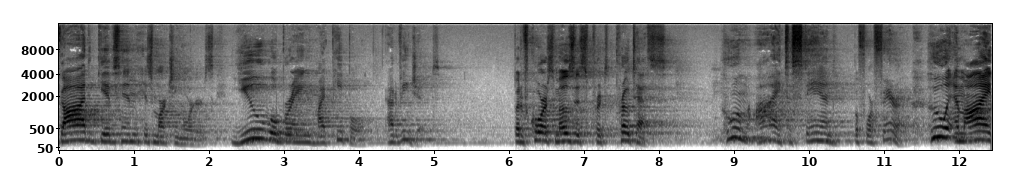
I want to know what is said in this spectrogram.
God gives him his marching orders You will bring my people out of Egypt. But of course, Moses protests Who am I to stand before Pharaoh? Who am I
